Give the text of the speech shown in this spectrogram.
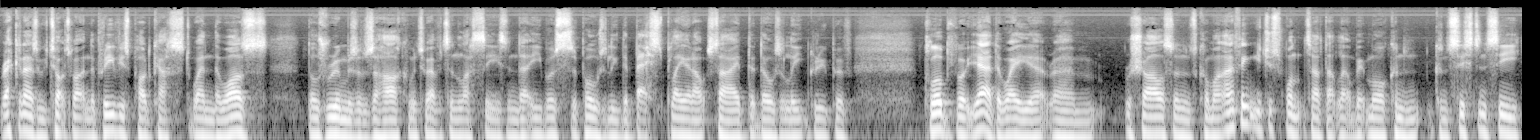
recognised. We talked about in the previous podcast when there was those rumours of Zaha coming to Everton last season that he was supposedly the best player outside that those elite group of clubs. But yeah, the way uh, um, Richarlison's come on, I think you just want to have that little bit more con- consistency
